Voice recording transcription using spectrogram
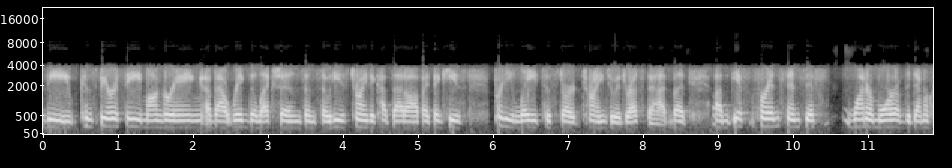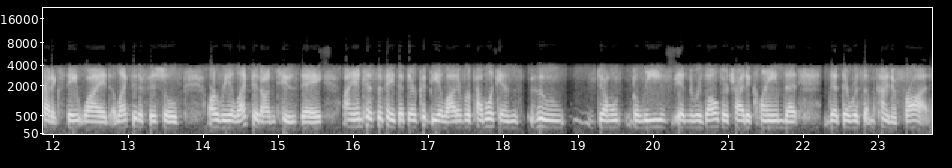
the conspiracy mongering about rigged elections, and so he's trying to cut that off. I think he's pretty late to start trying to address that. But um, if, for instance, if one or more of the Democratic statewide elected officials are reelected on Tuesday, I anticipate that there could be a lot of Republicans who don't believe in the result or try to claim that that there was some kind of fraud.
